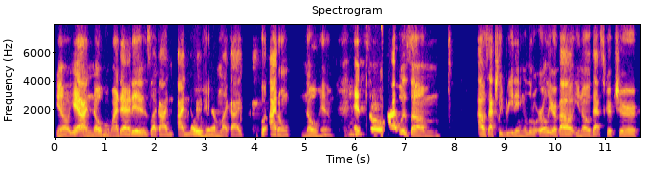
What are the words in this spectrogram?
you know, yeah, I know who my dad is. Like I I know him, like I but I don't know him. Mm-hmm. And so I was um I was actually reading a little earlier about, you know, that scripture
